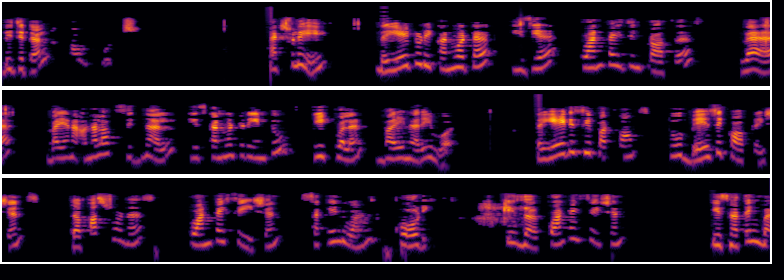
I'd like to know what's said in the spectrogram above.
digital output. Actually, the A to D converter is a quantizing process where by an analog signal is converted into equivalent binary word. The ADC performs two basic operations. The first one is quantization, second one coding. Okay, the quantization is nothing but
